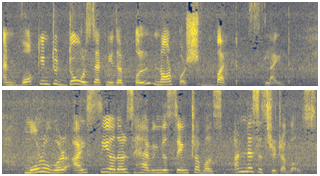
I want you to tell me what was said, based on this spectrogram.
and walk into doors that neither pull nor push but slide. Moreover, I see others having the same troubles, unnecessary troubles.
